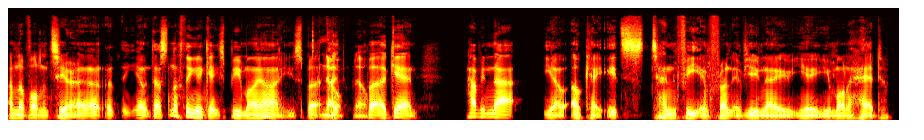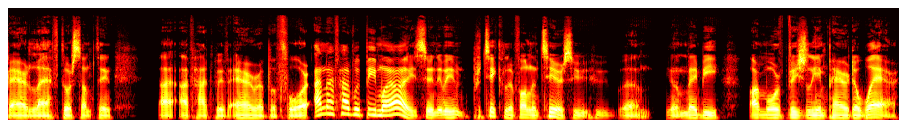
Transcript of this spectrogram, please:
and a volunteer. And, uh, you know, that's nothing against Be My Eyes, but No, uh, no. but again, having that. You know, okay, it's ten feet in front of you now. You you want to head bare left or something. I- I've had with Aira before, and I've had with Be My Eyes, in particular volunteers who, who um, you know, maybe are more visually impaired aware.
